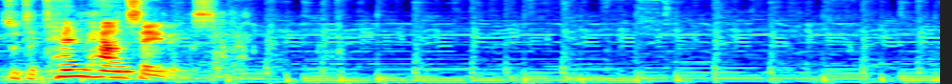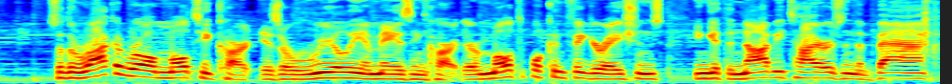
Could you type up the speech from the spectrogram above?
so it's a 10 pound savings. So the Rock and Roll Multi-Cart is a really amazing cart. There are multiple configurations. You can get the knobby tires in the back.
